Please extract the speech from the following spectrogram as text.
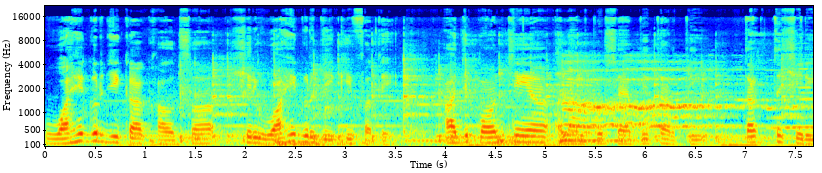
ਵਾਹਿਗੁਰੂ ਜੀ ਕਾ ਖਾਲਸਾ, ਸ੍ਰੀ ਵਾਹਿਗੁਰੂ ਜੀ ਕੀ ਫਤਿਹ। ਅੱਜ ਪਹੁੰਚੇ ਹਾਂ ਅਨੰਦਪੁਰ ਸਾਹਿਬ ਦੀ ਧਰਤੀ, ਤਖਤ ਸ੍ਰੀ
